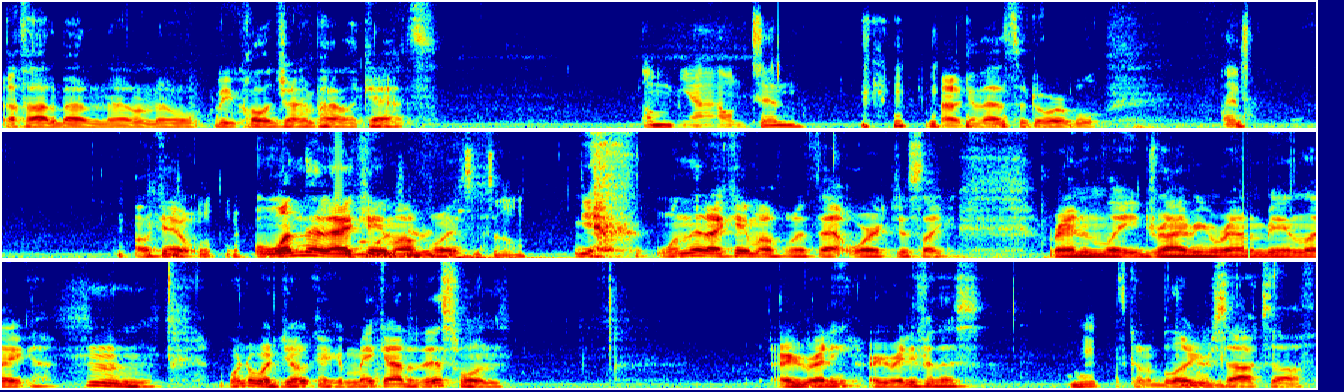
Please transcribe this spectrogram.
I thought about it and I don't know. What do you call a giant pile of cats? A mountain. Okay, that's adorable. Okay, one that I came up with. To. Yeah, one that I came up with at work, just like randomly driving around and being like, hmm, wonder what joke I can make out of this one. Are you ready? Are you ready for this? Mhm. It's gonna blow I'm your socks off.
